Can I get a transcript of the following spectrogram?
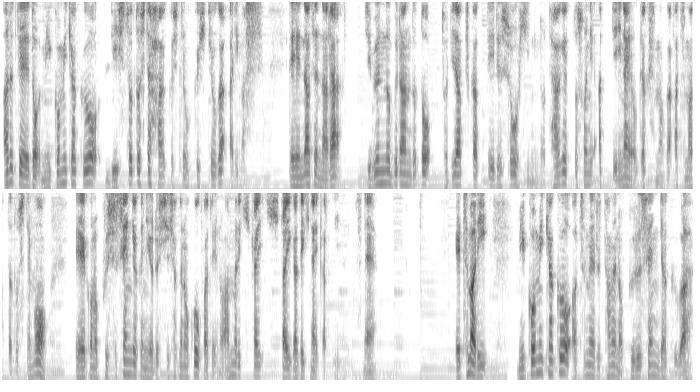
ある程度見込み客をリストとして把握しておく必要があります。えー、なぜなら、自分のブランドと取り扱っている商品のターゲット層に合っていないお客様が集まったとしても、えー、このプッシュ戦略による施策の効果というのはあんまり期待ができないからという意味ですね。えー、つまり、見込み客を集めるためのプル戦略は、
